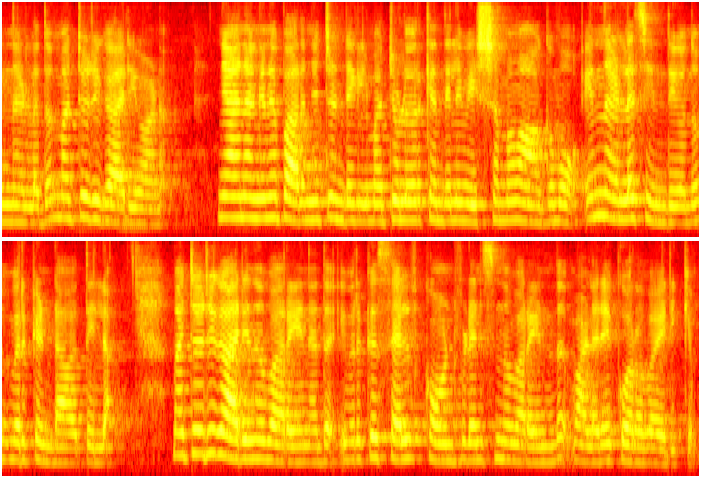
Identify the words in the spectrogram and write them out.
എന്നുള്ളത് മറ്റൊരു കാര്യമാണ്. ഞാൻ അങ്ങനെ പറഞ്ഞിട്ടുണ്ടെങ്കിൽ മറ്റുള്ളവർക്ക് എന്തെങ്കിലും വിഷമമാകുമോ എന്നുള്ള ചിന്തയൊന്നും ഇവർക്ക് ഉണ്ടാവത്തില്ല. മറ്റൊരു കാര്യം എന്ന് പറയുന്നത് ഇവർക്ക് സെൽഫ് കോൺഫിഡൻസ് എന്ന് പറയുന്നത് വളരെ കുറവായിരിക്കും.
